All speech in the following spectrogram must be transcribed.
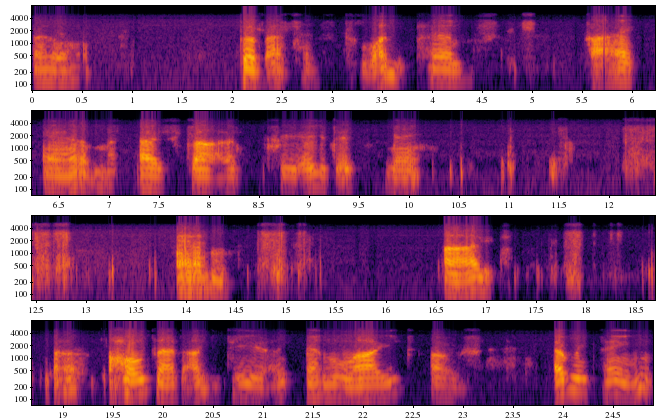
uh, the lesson one ten I am as God created me. And I uh, hold that idea in light of everything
